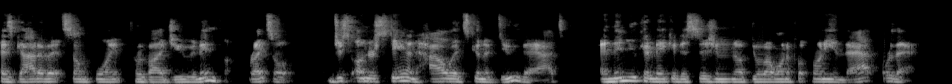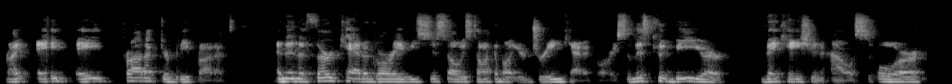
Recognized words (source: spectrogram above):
has got to at some point provide you an income, right? So just understand how it's going to do that and then you can make a decision of do I want to put money in that or that, right? A A product or B product. And then the third category, we just always talk about your dream category. So this could be your vacation house or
